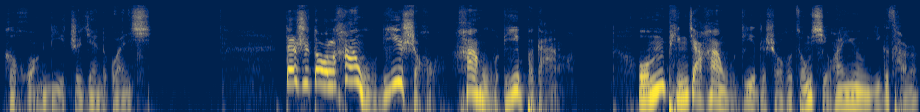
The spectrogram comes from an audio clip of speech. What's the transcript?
和皇帝之间的关系。但是到了汉武帝时候，汉武帝不干了。我们评价汉武帝的时候，总喜欢用一个词儿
